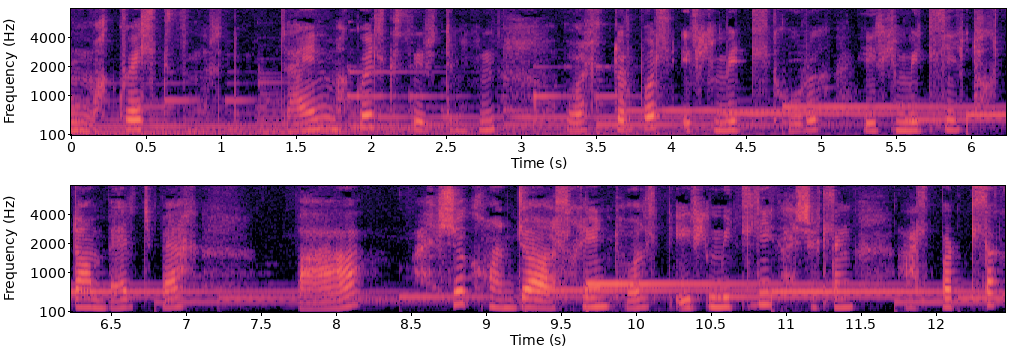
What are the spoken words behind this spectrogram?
энэ Маквел гэсэн эрдэмтэн. За энэ Маквел гэсэн эрдэмтэн нь улс төр бол эрх мэдэлд хүрэх, эрх мэдлийг тогтоон барьж байх ба ашиг хонжоо олохын тулд эрх мэдлийг ашиглан албадлах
